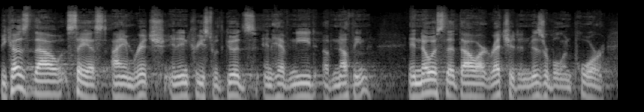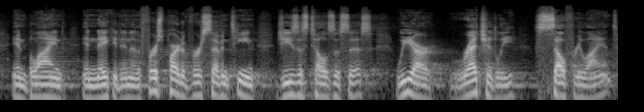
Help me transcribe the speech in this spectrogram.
Because thou sayest, I am rich and increased with goods and have need of nothing, and knowest that thou art wretched and miserable and poor and blind and naked. And in the first part of verse 17, Jesus tells us this we are wretchedly self reliant.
